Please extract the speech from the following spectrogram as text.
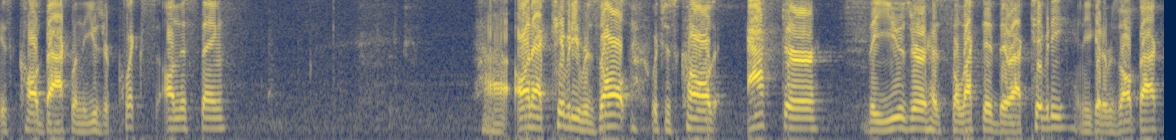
is called back when the user clicks on this thing. Uh, on activity result, which is called after the user has selected their activity and you get a result back.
